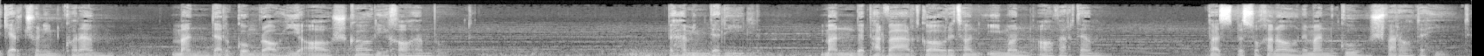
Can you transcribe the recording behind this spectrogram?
اگر چنین کنم من در گمراهی آشکاری خواهم بود. به همین دلیل من به پروردگارتان ایمان آوردم پس به سخنان من گوش فرا دهید.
